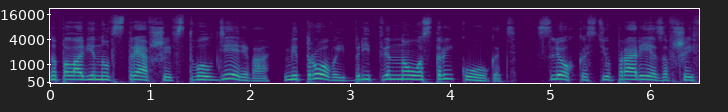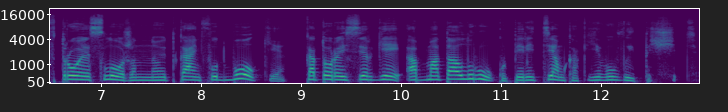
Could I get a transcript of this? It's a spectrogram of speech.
Наполовину встрявший в ствол дерева метровый бритвенно-острый коготь, с легкостью прорезавший втрое сложенную ткань футболки, которой Сергей обмотал руку перед тем, как его вытащить.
